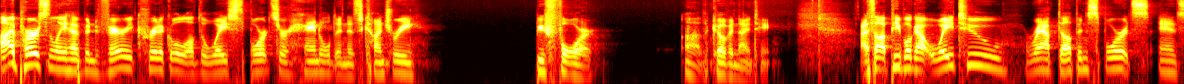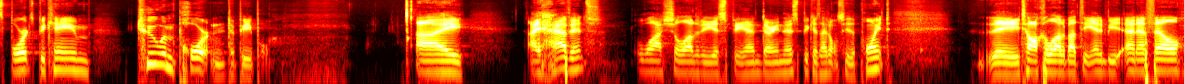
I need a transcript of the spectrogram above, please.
I personally have been very critical of the way sports are handled in this country before uh, the COVID 19. I thought people got way too wrapped up in sports and sports became too important to people. I I haven't watched a lot of ESPN during this because I don't see the point. They talk a lot about the NFL,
